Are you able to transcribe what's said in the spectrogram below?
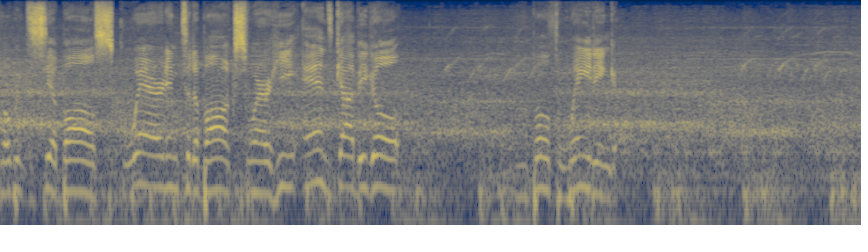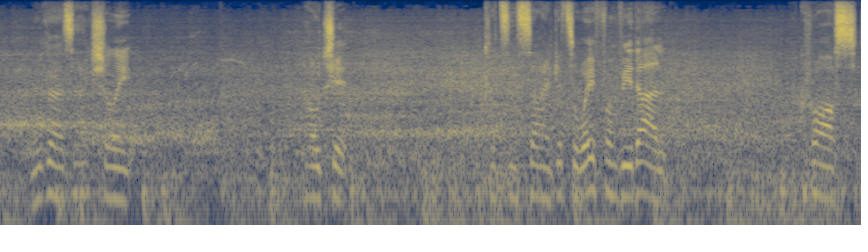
hoping to see a ball squared into the box where he and Gabigol are both waiting. Lucas actually Hauche cuts inside, gets away from Vidal. Cross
